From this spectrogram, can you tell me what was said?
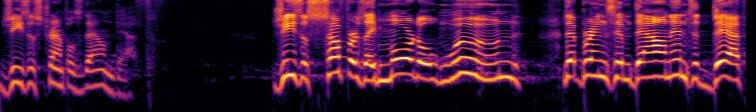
Jesus tramples down death. Jesus suffers a mortal wound that brings him down into death.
